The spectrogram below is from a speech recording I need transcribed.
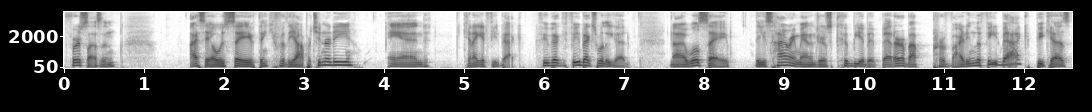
first lesson, I say always say thank you for the opportunity and can I get feedback? Feedback feedback's really good. Now, I will say these hiring managers could be a bit better about providing the feedback because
